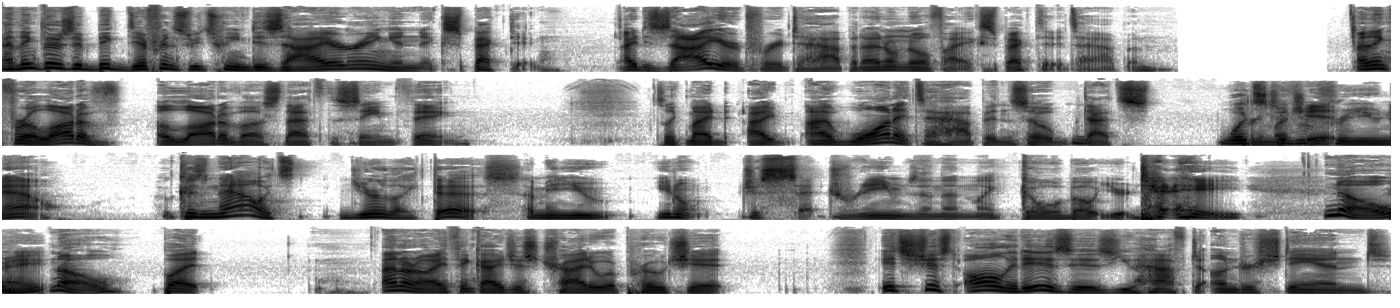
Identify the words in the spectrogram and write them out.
I think there's a big difference between desiring and expecting. I desired for it to happen. I don't know if I expected it to happen. I think for a lot of a lot of us, that's the same thing. It's like my I I want it to happen, so that's What's different for you now? Because now it's you're like this. I mean, you you don't just set dreams and then like go about your day. no, Right? no. But I don't know. I think I just try to approach it. It's just all it is is you have to understand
